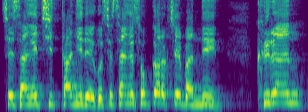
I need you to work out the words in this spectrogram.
세상의 지탄이 되고 세상의 손가락질 받는 그러한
